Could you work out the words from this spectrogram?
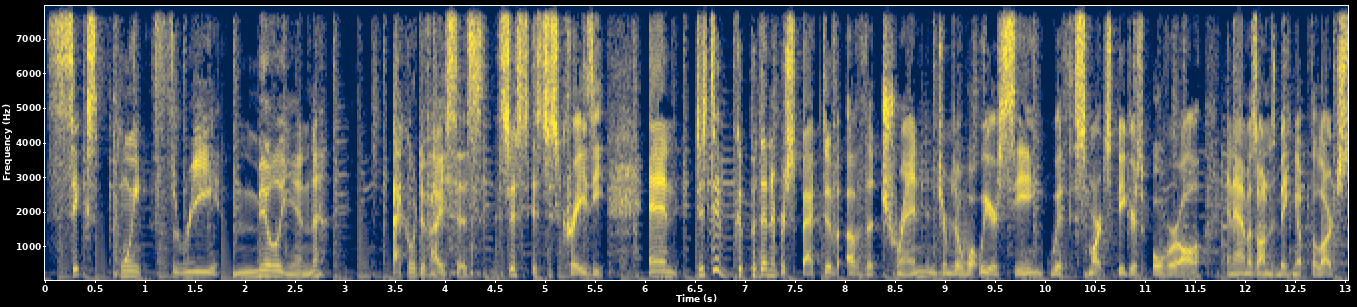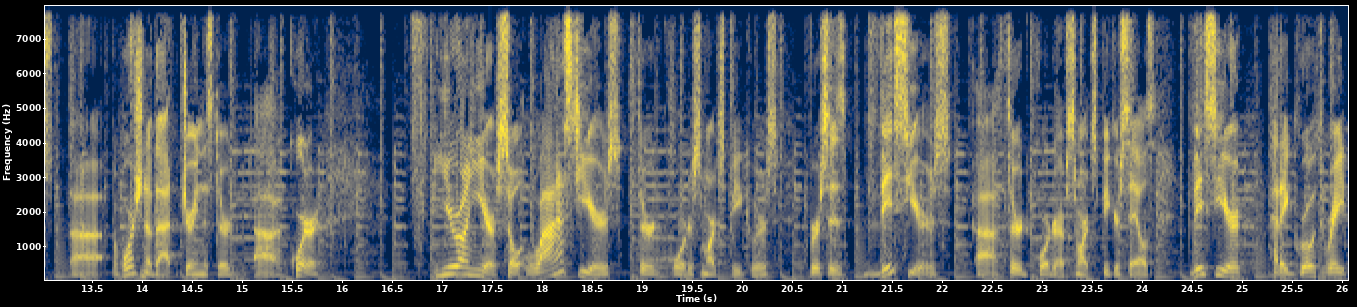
6.3 million Echo devices. It's just it's just crazy. And just to put that in perspective of the trend in terms of what we are seeing with smart speakers overall, and Amazon is making up the large uh, proportion of that during this third uh, quarter year on year. So last year's third quarter smart speakers versus this year's uh, third quarter of smart speaker sales, this year had a growth rate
